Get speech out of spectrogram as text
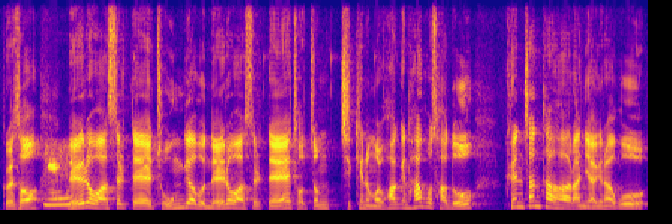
그래서 네. 내려왔을 때 좋은 기업은 내려왔을 때 저점 지키는 걸 확인하고 사도 괜찮다라는 이야기를 하고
